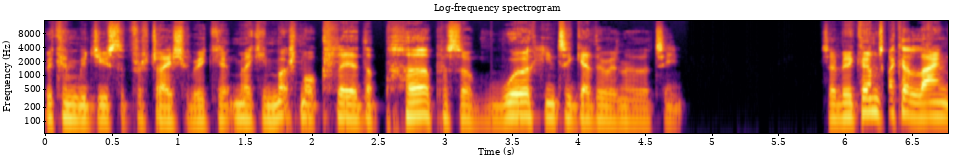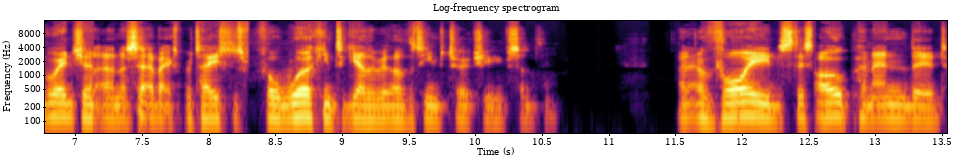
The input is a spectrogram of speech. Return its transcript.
we can reduce the frustration. We can make it much more clear the purpose of working together with another team. So it becomes like a language and, and a set of expectations for working together with other teams to achieve something. And it avoids this open ended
